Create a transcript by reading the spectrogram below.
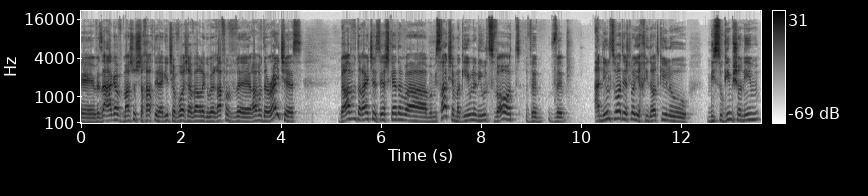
אה, וזה אגב משהו ששכחתי להגיד שבוע שעבר לגבי רף of the righteous. ברף of the righteous יש קטע במשחק שמגיעים לניהול צבאות, ו- והניהול צבאות יש לו יחידות כאילו מסוגים שונים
